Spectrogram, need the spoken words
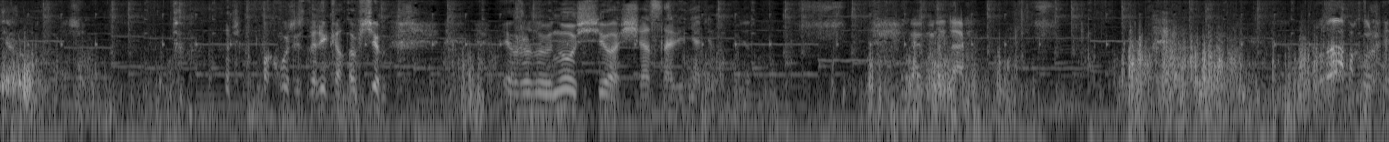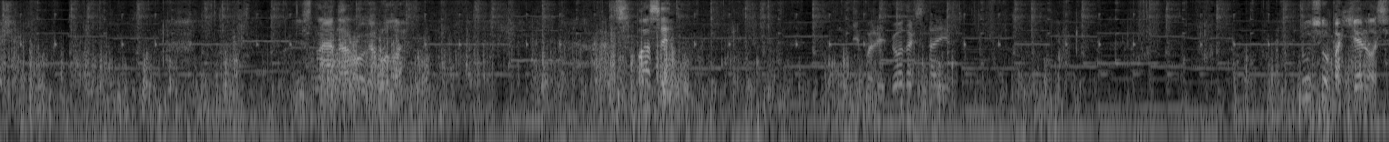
Тяжело. Похоже издалека вообще. Я уже думаю, ну все, сейчас оленятина будет. Как бы не так. Ну похоже здесь. Лесная дорога была. Спасы. Типа лебедок стоит. Ну все, похерилось.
